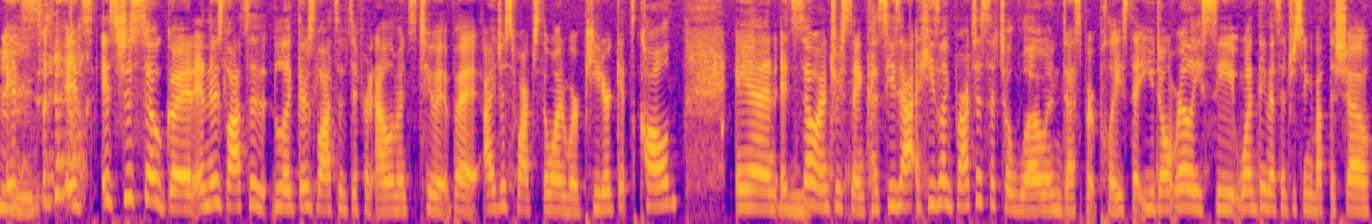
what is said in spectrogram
it's hmm. it's it's just so good and there's lots of like there's lots of different elements to it but i just watched the one where peter gets called and it's mm. so interesting because he's at he's like brought to such a low and desperate place that you don't really see one thing that's interesting about the show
